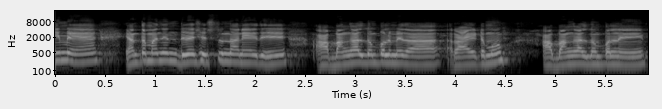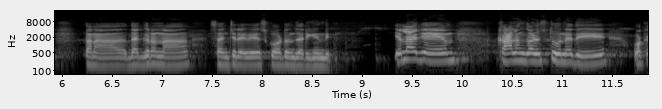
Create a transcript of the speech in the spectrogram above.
ఈమె ఎంతమందిని ద్వేషిస్తుంది అనేది ఆ బంగాళదుంపల మీద రాయటము ఆ బంగాళదుంపల్ని తన దగ్గరున్న సంచిలో వేసుకోవడం జరిగింది. ఇలాగే కాలం గడుస్తూ ఉన్నది ఒక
